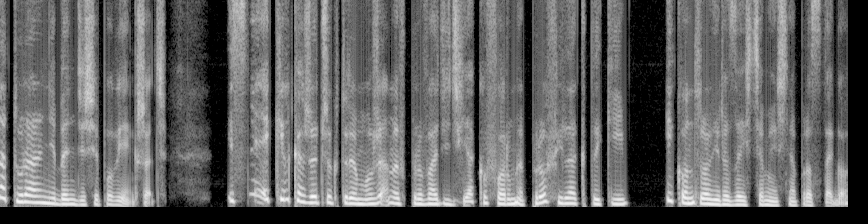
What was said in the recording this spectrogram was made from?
naturalnie będzie się powiększać. Istnieje kilka rzeczy, które możemy wprowadzić jako formę profilaktyki i kontroli rozejścia mięśnia prostego.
